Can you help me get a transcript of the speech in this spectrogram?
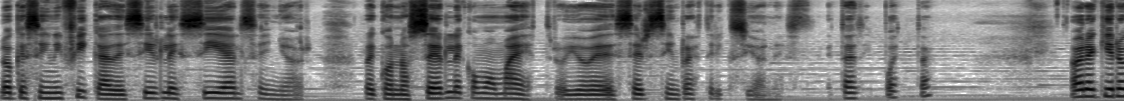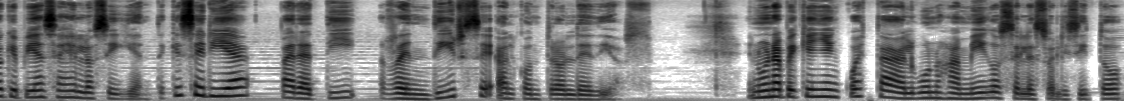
lo que significa decirle sí al Señor, reconocerle como maestro y obedecer sin restricciones. ¿Estás dispuesta? Ahora quiero que pienses en lo siguiente. ¿Qué sería para ti rendirse al control de Dios? En una pequeña encuesta a algunos amigos se les solicitó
